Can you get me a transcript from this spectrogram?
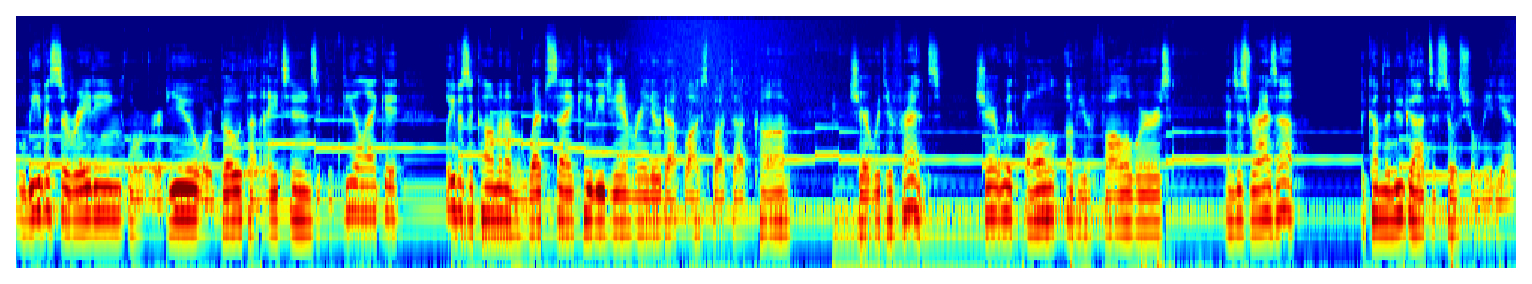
Leave us a rating or review or both on iTunes if you feel like it. Leave us a comment on the website, kvgmradio.blogspot.com. Share it with your friends. Share it with all of your followers. And just rise up become the new gods of social media.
